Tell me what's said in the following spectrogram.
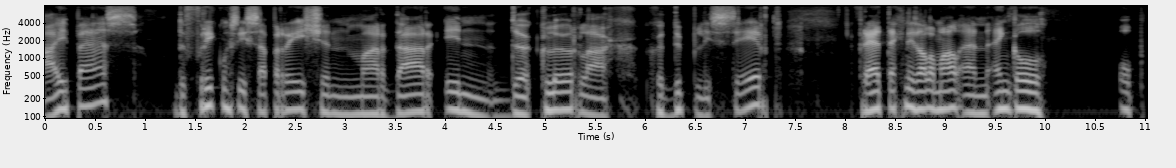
high pass de frequency separation, maar daarin de kleurlaag gedupliceerd. Vrij technisch allemaal en enkel op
